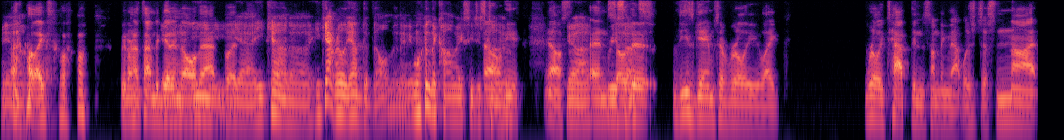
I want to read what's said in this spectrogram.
yeah. like we don't have time to get Yeah, into all that, but yeah, he can't. Uh, he can't really have development anymore in the comics. He just no, kind of he you know, s- yeah, and so the these games have really like really tapped into something that was just not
